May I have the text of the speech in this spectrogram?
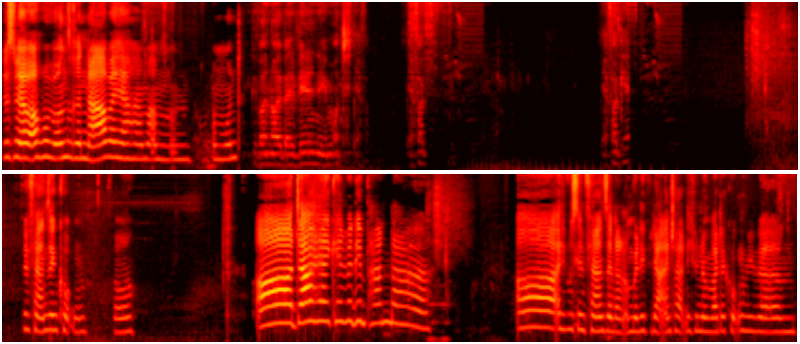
Wissen wir aber auch, wo wir unsere Narbe her haben am, am, Mund. Über Neubelville nehmen und der, Verkehr. Wir Fernsehen gucken. So. Ah, daher kennen wir den Panda. Ah, ich muss den Fernseher dann unbedingt wieder einschalten. Ich will nur weiter gucken, wie wir, ähm,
